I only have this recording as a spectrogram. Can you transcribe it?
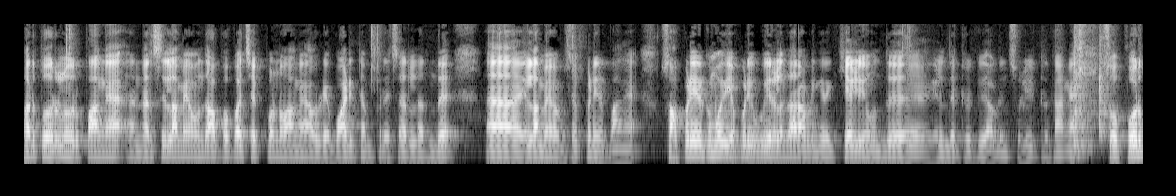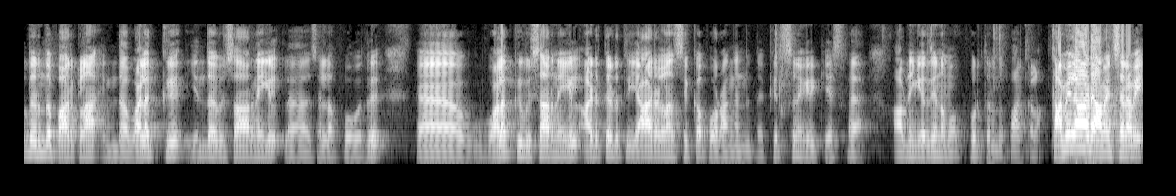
மருத்துவர்களும் இருப்பாங்க நர்ஸ் எல்லாமே வந்து அப்பப்போ செக் பண்ணுவாங்க அவருடைய பாடி டெம்பரேச்சர்லேருந்து எல்லாமே செக் பண்ணியிருப்பாங்க. ஸோ அப்படி இருக்கும்போது எப்படி உயிரிழந்தார் அப்படிங்கிற கேள்வியும் வந்து எழுந்துட்டுருக்கு அப்படின்னு சொல்லிட்டு இருக்காங்க ஸோ பொறுத்திருந்து பார்க்கலாம். இந்த வழக்கு எந்த விசாரணையில் செல்லப்போகுது? வழக்கு விசாரணையில் அடுத்தடுத்து யாரெல்லாம் சிக்க போகிறாங்க இந்த கிருஷ்ணகிரி கேஸில் அப்படிங்கிறதையும் நம்ம பொறுத்திருந்து பார்க்கலாம். தமிழ்நாடு அமைச்சரவை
